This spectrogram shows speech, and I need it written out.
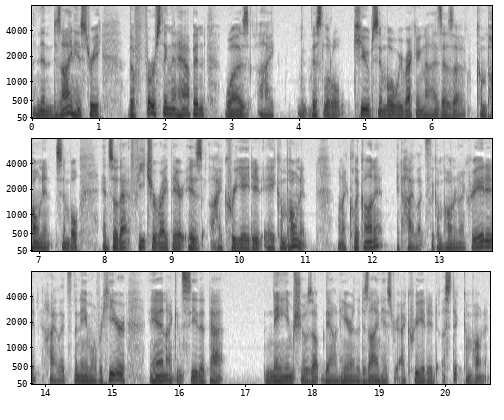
And then the design history, the first thing that happened was I this little cube symbol we recognize as a component symbol. And so that feature right there is I created a component. When I click on it, it highlights the component I created, highlights the name over here, and I can see that that name shows up down here in the design history. I created a stick component.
